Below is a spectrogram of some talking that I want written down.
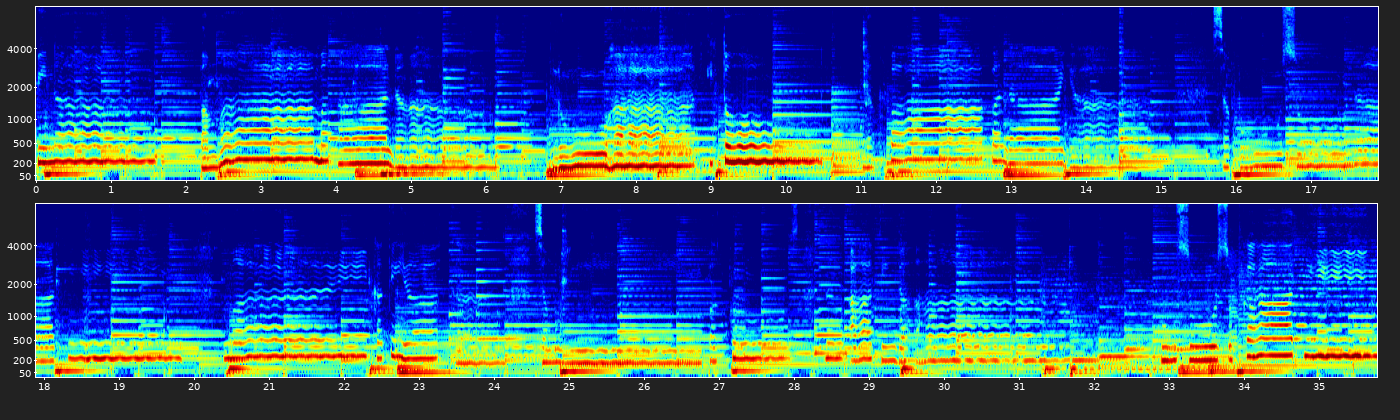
gabi na pamamaalam luha itong nagpapalaya sa puso natin may katiyakan sa muling ating daan. Kung susukatin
